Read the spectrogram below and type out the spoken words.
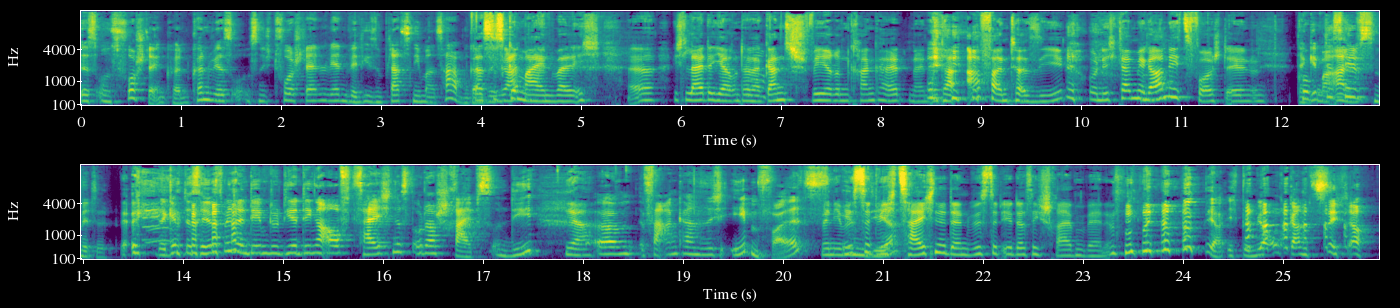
es uns vorstellen können. Können wir es uns nicht vorstellen, werden wir diesen Platz niemals haben. Das ist egal. gemein, weil ich, äh, ich leide ja unter einer ganz schweren Krankheit, nein, unter Aphantasie und ich kann mir gar nichts vorstellen. Und Da gibt es an. Hilfsmittel. Da gibt es Hilfsmittel, indem du dir Dinge aufzeichnest oder schreibst. Und die Ja. ähm, verankern sich ebenfalls. Wenn ihr wüsstet, wie dir. ich zeichne, dann wüsstet ihr, dass ich schreiben werde. Ja, ich bin mir auch ganz sicher.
